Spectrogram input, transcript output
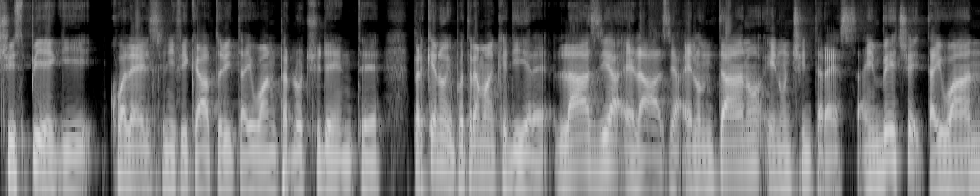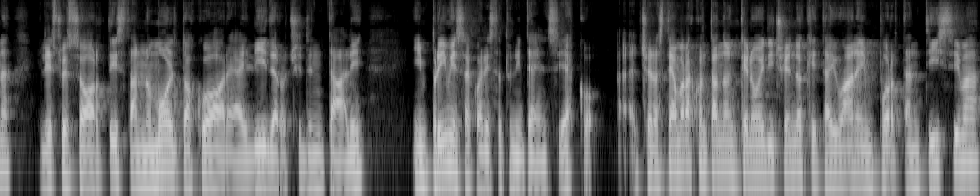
ci spieghi qual è il significato di Taiwan per l'Occidente, perché noi potremmo anche dire l'Asia è l'Asia, è lontano e non ci interessa, e invece Taiwan e le sue sorti stanno molto a cuore ai leader occidentali, in primis a quelli statunitensi. Ecco, eh, ce la stiamo raccontando anche noi dicendo che Taiwan è importantissima,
